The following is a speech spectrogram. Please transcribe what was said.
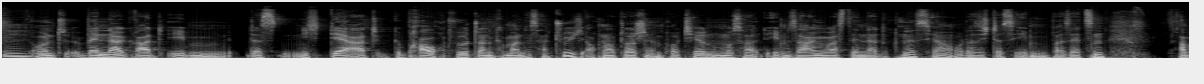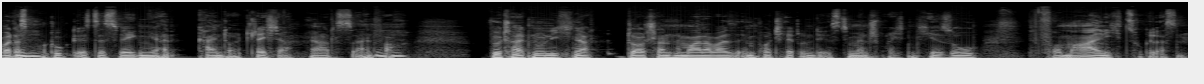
Mhm. Und wenn da gerade eben das nicht derart gebraucht wird, dann kann man das natürlich auch nach Deutschland importieren und muss halt halt eben sagen, was denn da drin ist, ja, oder sich das eben übersetzen. Aber das mhm. Produkt ist deswegen ja kein Deutsch schlechter. Ja, das ist einfach, mhm. wird halt nur nicht nach Deutschland normalerweise importiert und ist dementsprechend hier so formal nicht zugelassen.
